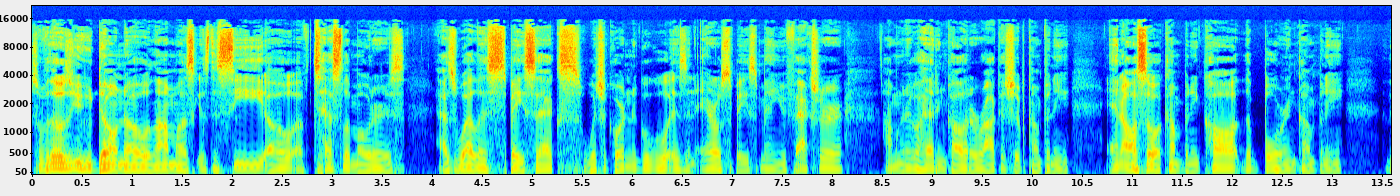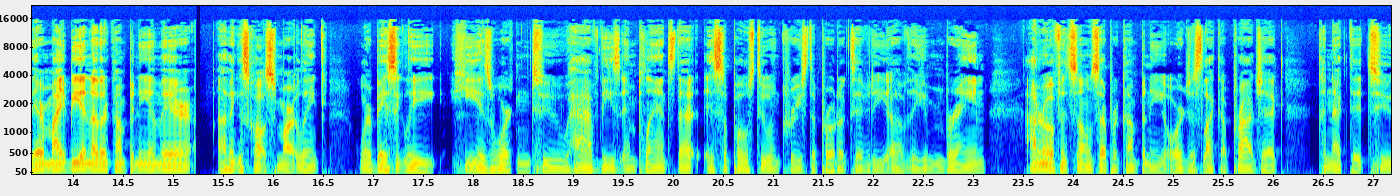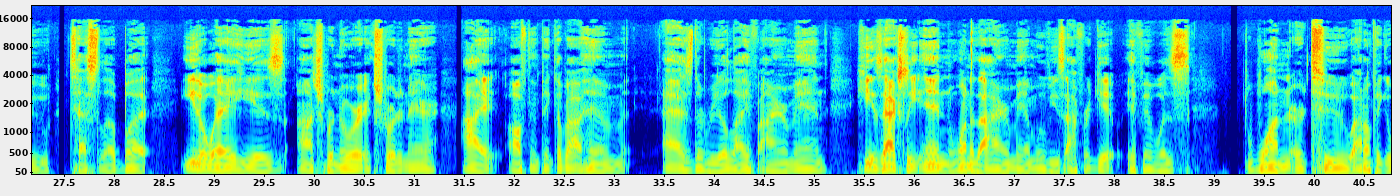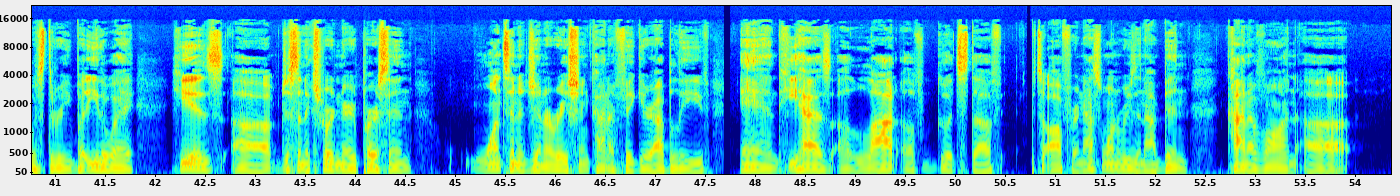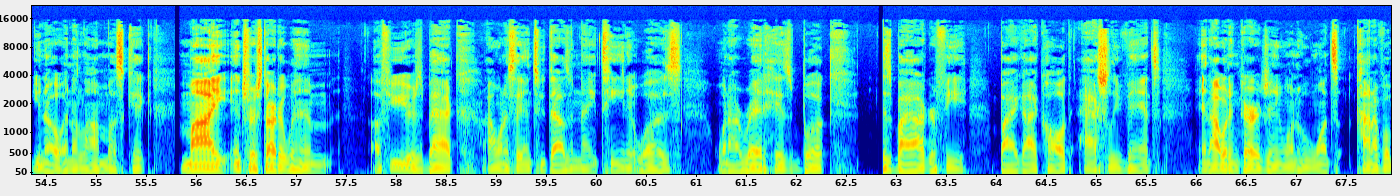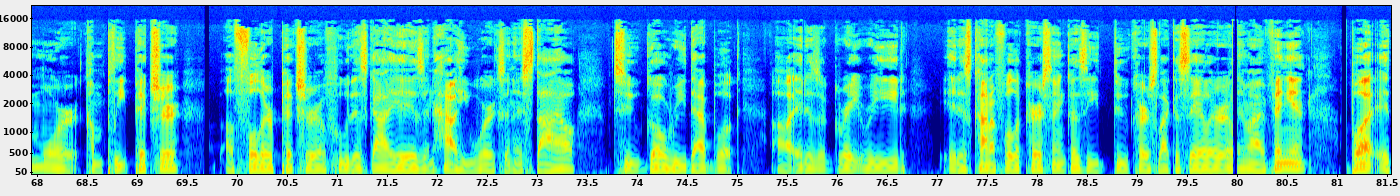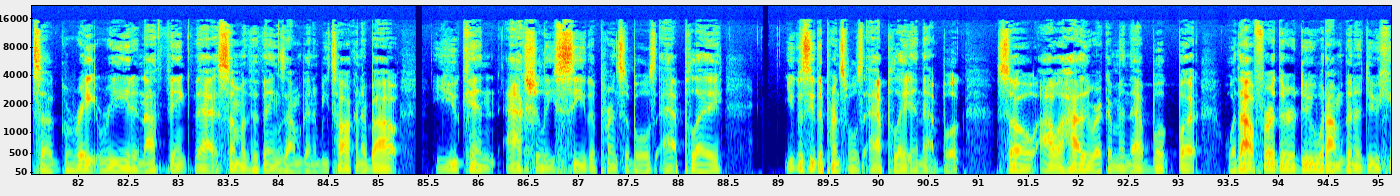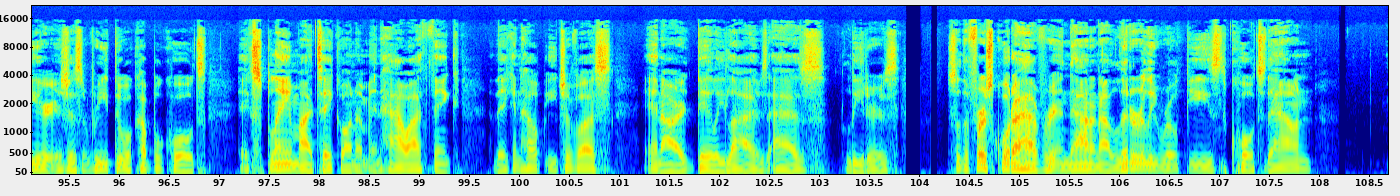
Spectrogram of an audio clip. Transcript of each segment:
So, for those of you who don't know, Elon Musk is the CEO of Tesla Motors as well as SpaceX, which, according to Google, is an aerospace manufacturer. I'm going to go ahead and call it a rocket ship company, and also a company called the Boring Company. There might be another company in there. I think it's called SmartLink, where basically he is working to have these implants that is supposed to increase the productivity of the human brain. I don't know if it's its own separate company or just like a project connected to Tesla, but either way, he is entrepreneur extraordinaire. I often think about him as the real life Iron Man. He is actually in one of the Iron Man movies. I forget if it was one or two. I don't think it was three, but either way, he is uh, just an extraordinary person, once in a generation kind of figure, I believe. And he has a lot of good stuff to offer. And that's one reason I've been kind of on, uh, you know, an Elon Musk kick. My interest started with him a few years back, I want to say in 2019 it was, when I read his book, his biography by a guy called Ashlee Vance. And I would encourage anyone who wants kind of a more complete picture, a fuller picture of who this guy is and how he works and his style to go read that book. Uh, it is a great read. It is kind of full of cursing because he do curse like a sailor, in my opinion. But it's a great read, and I think that some of the things I'm going to be talking about you can actually see the principles at play. You can see the principles at play in that book. So I would highly recommend that book. But without further ado, what I'm going to do here is just read through a couple quotes, explain my take on them, and how I think they can help each of us in our daily lives as leaders. So the first quote I have written down, and I literally wrote these quotes down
